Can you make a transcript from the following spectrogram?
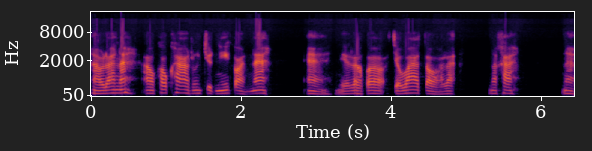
เอาแล้วนะ เอาคร่าวๆตรงจุดนี้ก่อนนะ อ่า เดี๋ยวเราก็จะว่าต่อละนะคะนะ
